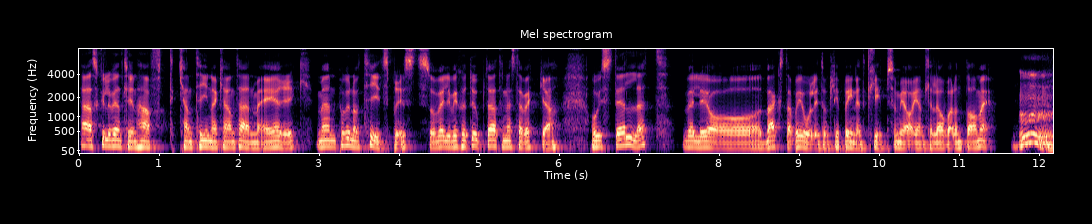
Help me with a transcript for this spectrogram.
Här skulle vi egentligen haft kantina-karantän med Erik, men på grund av tidsbrist så väljer vi skjuta upp det här till nästa vecka. Och istället väljer jag att backstabba Joel lite och klippa in ett klipp som jag egentligen lovade inte ha med. Mm,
